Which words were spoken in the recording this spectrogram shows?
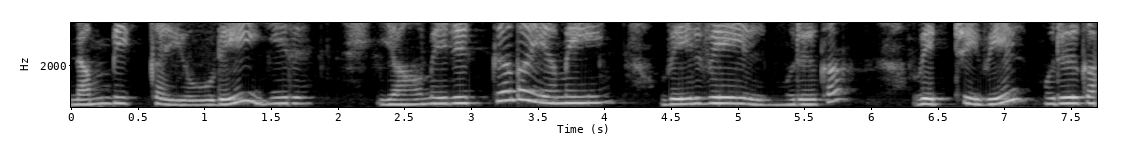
நம்பிக்கையோடே இரு. யாமிருக்க பயமே. வேல்வேல் முருகா வெற்றிவேல் முருகா.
